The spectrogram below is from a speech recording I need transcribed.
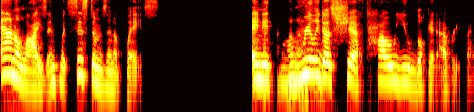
analyze and put systems in a place. And it really does shift how you look at everything.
